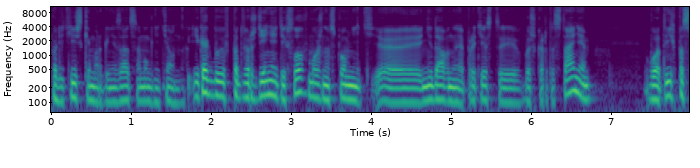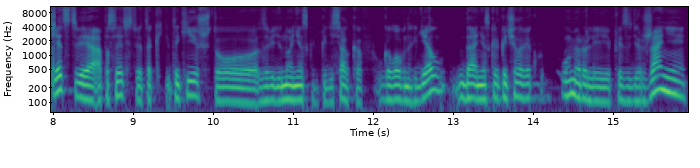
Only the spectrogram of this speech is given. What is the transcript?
политическим организациям угнетенных. И как бы в подтверждение этих слов можно вспомнить э, недавние протесты в Башкортостане, вот, их последствия, а последствия так, такие, что заведено несколько десятков уголовных дел. Да, несколько человек умерли при задержании.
